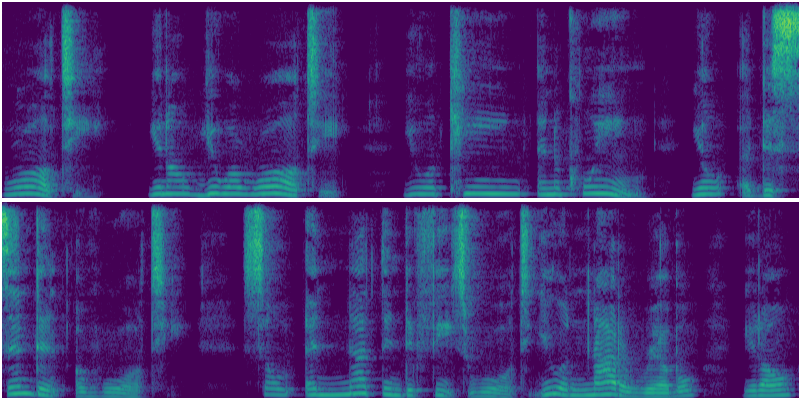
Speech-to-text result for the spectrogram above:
royalty. You know, you are royalty. You are king and a queen. You're a descendant of royalty. So, and nothing defeats royalty. You are not a rebel, you know,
